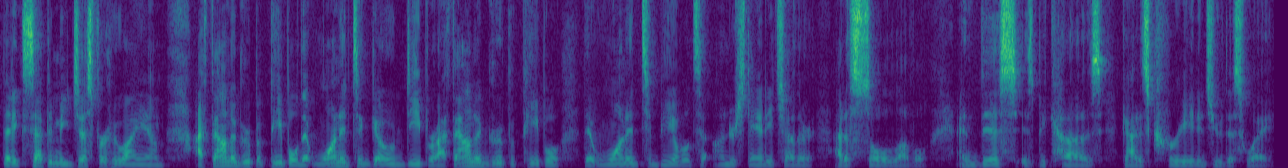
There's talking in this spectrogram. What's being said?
that accepted me just for who I am. I found a group of people that wanted to go deeper. I found a group of people that wanted to be able to understand each other at a soul level. And this is because God has created you this way.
